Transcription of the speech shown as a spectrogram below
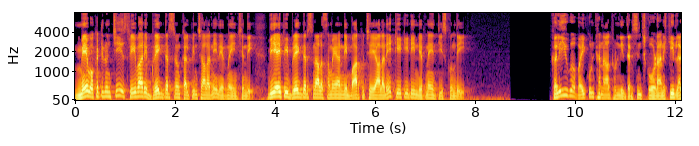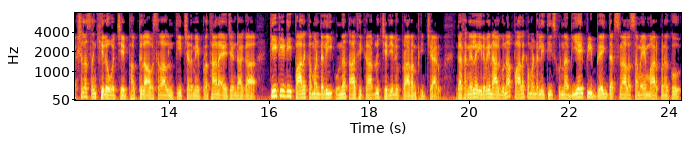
మే ఒకటి నుంచి శ్రీవారి బ్రేక్ దర్శనం కల్పించాలని నిర్ణయించింది. వీఐపీ బ్రేక్ దర్శనాల సమయాన్ని మార్పు చేయాలని టీటీడీ నిర్ణయం తీసుకుంది. కలియుగ వైకుంఠనాథుణ్ణి దర్శించుకోవడానికి లక్షల సంఖ్యలో వచ్చే భక్తుల అవసరాలను తీర్చడమే ప్రధాన ఎజెండాగా టీటీడీ పాలక మండలి ఉన్నతాధికారులు చర్యలు ప్రారంభించారు. గత నెల ఇరవై నాలుగున పాలక మండలి తీసుకున్న వీఐపీ బ్రేక్ దర్శనాల సమయ మార్పునకు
